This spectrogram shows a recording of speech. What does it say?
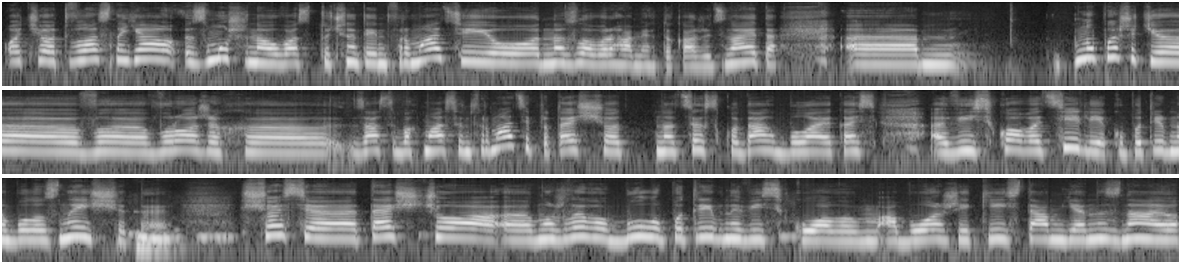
Отже, от власне я змушена у вас уточнити інформацію на зло ворогам, як то кажуть. Знаєте, ем, ну пишуть е, в ворожих е, засобах масової інформації про те, що на цих складах була якась е, військова ціль, яку потрібно було знищити. Щось е, те, що е, можливо було потрібне військовим, або ж якісь там, я не знаю,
